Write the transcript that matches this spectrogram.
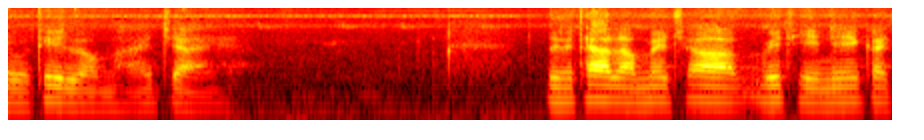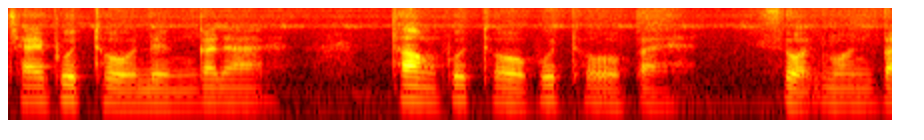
ดูที่ลมหายใจ หรือถ้าเราไม่ชอบวิธีนี้ก็ใช้พุทโธหนึ่งก็ได้ ท่องพุทโธพุทโธไป สวดมนต์ไป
